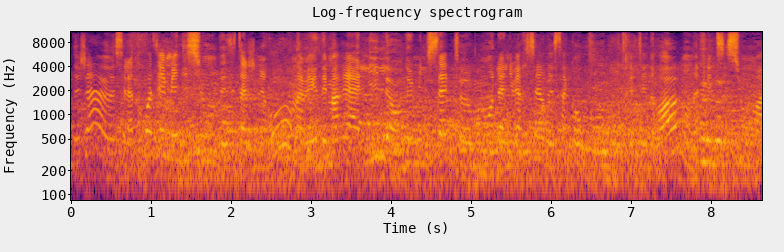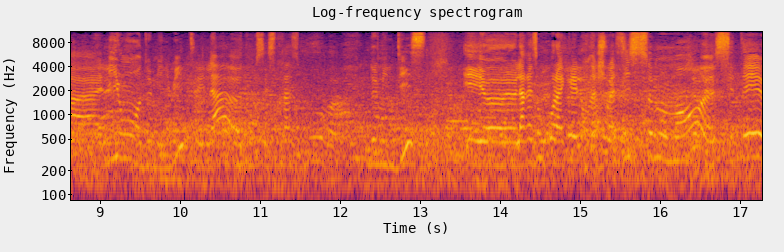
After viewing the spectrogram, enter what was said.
déjà, euh, c'est la troisième édition des États généraux. On avait démarré à Lille en 2007 euh, au moment de l'anniversaire des 50 ans du traité de Rome. On a fait une session à Lyon en 2008 et là, euh, c'est Strasbourg 2010. Et la raison pour laquelle on a choisi ce moment, c'était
